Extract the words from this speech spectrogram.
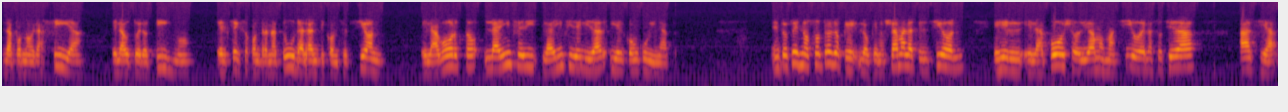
la pornografía, el autoerotismo, el sexo contra natura, la anticoncepción, el aborto, la, la infidelidad y el concubinato. Entonces nosotros lo que, lo que nos llama la atención es el, el apoyo, digamos, masivo de la sociedad hacia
